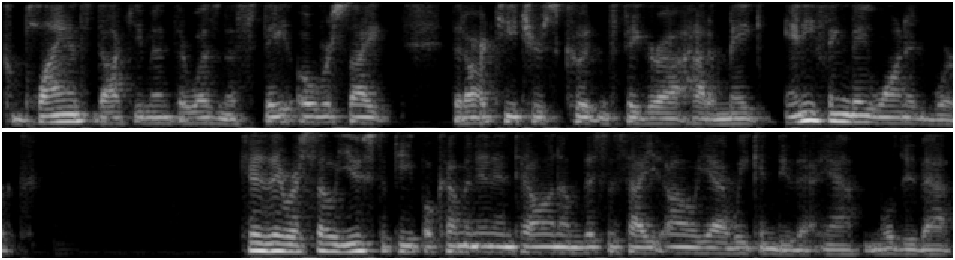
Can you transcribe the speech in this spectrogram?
compliance document, there wasn't a state oversight that our teachers couldn't figure out how to make anything they wanted work. Because they were so used to people coming in and telling them this is how you oh yeah we can do that. Yeah we'll do that.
